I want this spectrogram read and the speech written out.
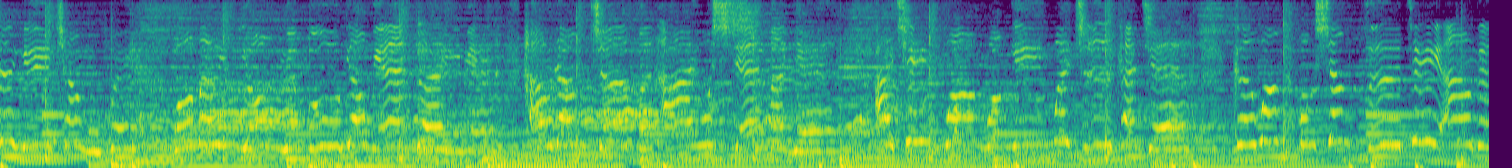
是一场误会，我们永远不要面对面，好让这份爱无限蔓延。爱情往往因为只看见，渴望梦想自己要的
